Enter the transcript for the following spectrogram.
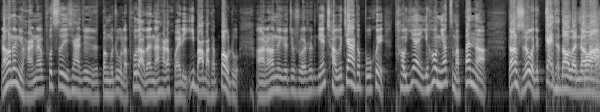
然后那女孩呢，噗呲一下就绷不住了，扑倒在男孩的怀里，一把把他抱住啊，然后那个就说说连吵个架都不会，讨厌，以后你要怎么办呢？当时我就 get 到了，你知道吧？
